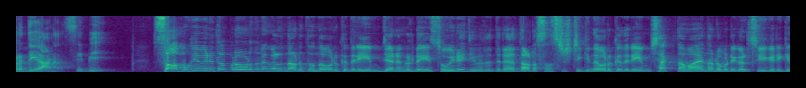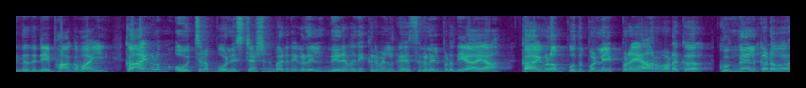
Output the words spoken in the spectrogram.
പ്രതിയാണ് സിബി. സാമൂഹ്യവിരുദ്ധ പ്രവർത്തനങ്ങൾ നടത്തുന്നവർക്കെതിരെയും ജനങ്ങളുടെയും സ്വൈര്യ ജീവിതത്തിന് തടസ്സം സൃഷ്ടിക്കുന്നവർക്കെതിരെയും ശക്തമായ നടപടികൾ സ്വീകരിക്കുന്നതിന്റെ ഭാഗമായി കായംകുളം ഓച്ചിറ പോലീസ് സ്റ്റേഷൻ പരിധികളിൽ നിരവധി ക്രിമിനൽ കേസുകളിൽ പ്രതിയായ കായംകുളം പുതുപ്പള്ളി പ്രയാർ വടക്ക് കുന്നേൽക്കടവ്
